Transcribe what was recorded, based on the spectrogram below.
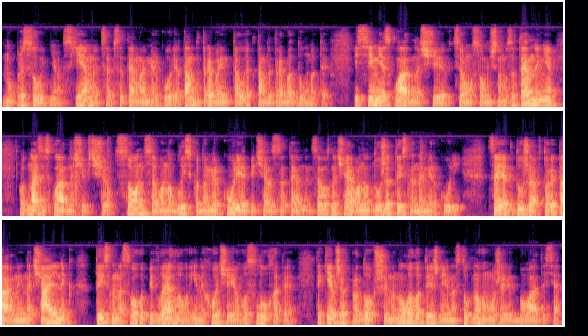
ну, присутньо. Схеми це все тема Меркурія, там, де треба інтелект, там, де треба думати. І цим є складнощі в цьому сонячному затемненні. Одна зі складнощів, що сонце воно близько до Меркурія під час затемнень. Це означає, воно дуже тисне на Меркурій. Це як дуже авторитарний начальник тисне на свого підлеглого і не хоче його слухати. Таке вже впродовж минулого тижня і наступного може відбуватися.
